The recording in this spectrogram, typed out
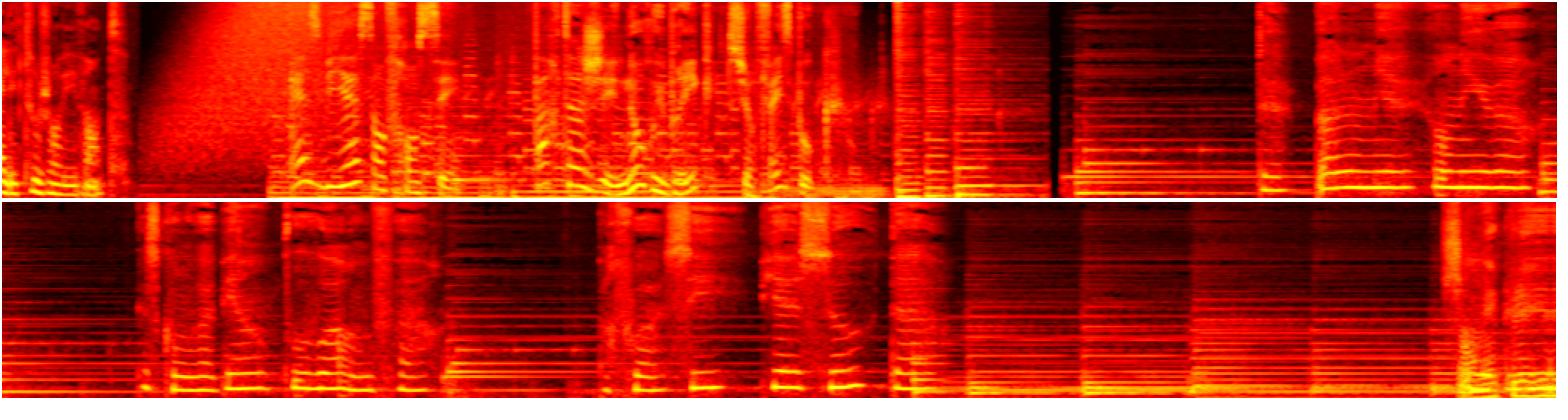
Elle est toujours vivante. SBS en français. Partagez nos rubriques sur Facebook. Des palmiers en hiver, qu'est-ce qu'on va bien pouvoir en faire? Parfois six pieds sous terre. J'en ai plus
